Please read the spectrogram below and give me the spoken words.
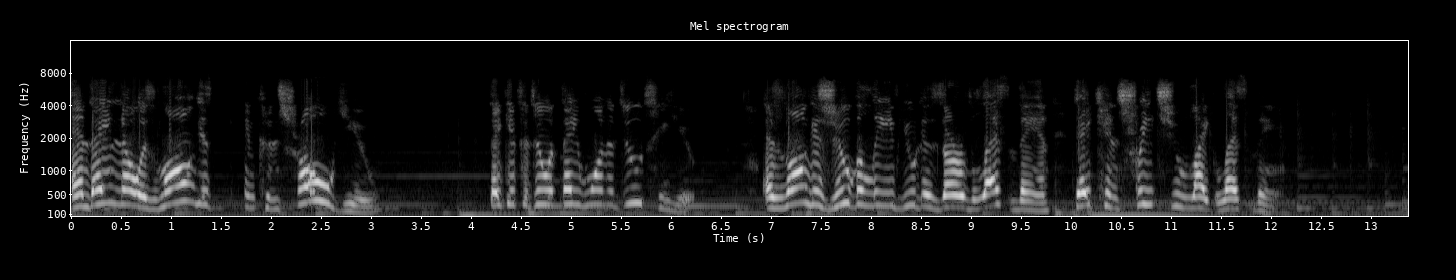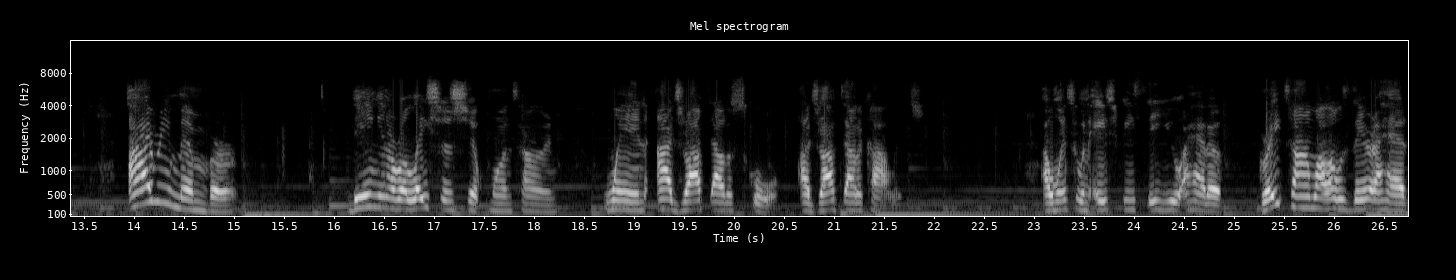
And they know as long as they can control you, they get to do what they want to do to you. As long as you believe you deserve less than, they can treat you like less than. I remember being in a relationship one time when I dropped out of school. I dropped out of college. I went to an HBCU. I had a great time while I was there. I had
